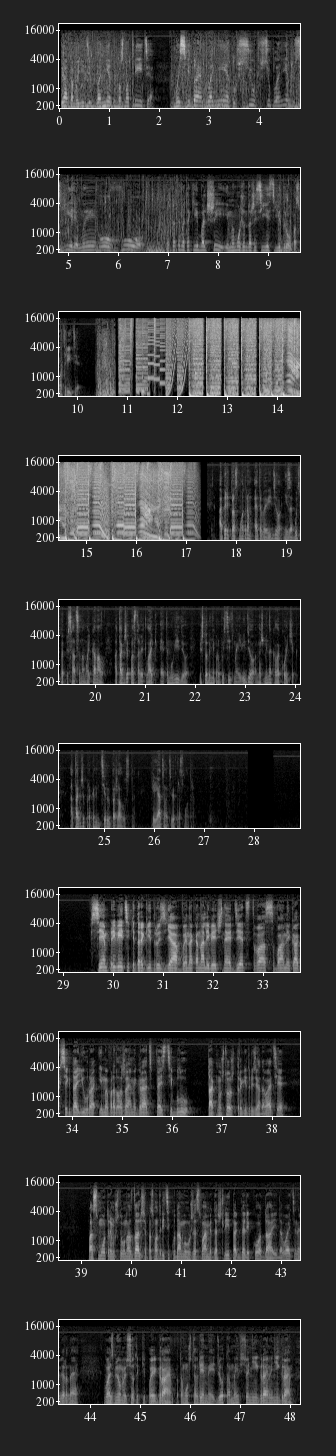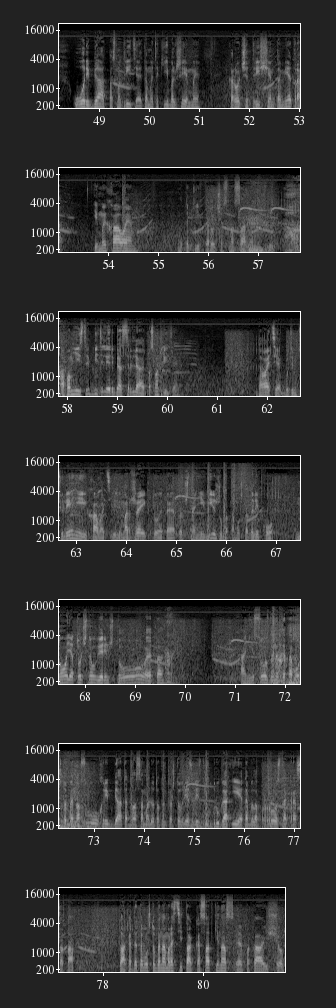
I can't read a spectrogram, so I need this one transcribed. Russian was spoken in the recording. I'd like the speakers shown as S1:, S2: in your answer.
S1: Ребята, мы едим планету, посмотрите. Мы съедаем планету, всю, всю планету съели. Мы, ого. Вот это мы такие большие, и мы можем даже съесть ядро, посмотрите.
S2: А перед просмотром этого видео не забудь подписаться на мой канал, а также поставить лайк этому видео. И чтобы не пропустить мои видео, нажми на колокольчик, а также прокомментируй, пожалуйста. Приятного тебе просмотра.
S1: Всем приветики, дорогие друзья! Вы на канале Вечное Детство. С вами, как всегда, Юра, и мы продолжаем играть в Тесте Блу. Так, ну что ж, дорогие друзья, давайте посмотрим, что у нас дальше. Посмотрите, куда мы уже с вами дошли, так далеко, да, и давайте, наверное, возьмем и все-таки поиграем, потому что время идет, а мы все не играем и не играем. О, ребят, посмотрите, это мы такие большие, мы, короче, три с чем-то метра, и мы хаваем вот таких, короче, с носами штук. А по мне истребители, ребят, стреляют, посмотрите. Давайте будем тюленей хавать или моржей, кто это, я точно не вижу, потому что далеко. Но я точно уверен, что это они созданы для того, чтобы на слух, ребята, два самолета только что врезались друг в друга, и это было просто красота. Так, а для того, чтобы нам расти, так, касатки нас э, пока еще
